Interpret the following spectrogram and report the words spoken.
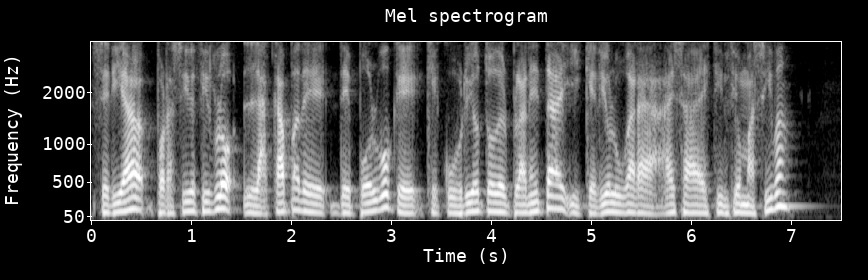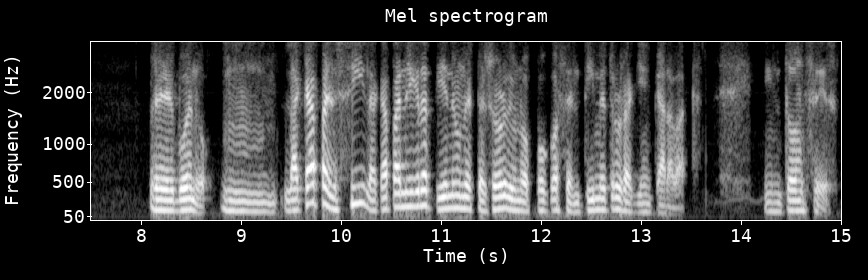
sería, por así decirlo, la capa de, polvo que, cubrió todo el planeta y que dio lugar a, esa extinción masiva. Eh, bueno, mm, la capa en sí, la capa negra, tiene un espesor de unos pocos centímetros aquí en Caravaca. Entonces,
